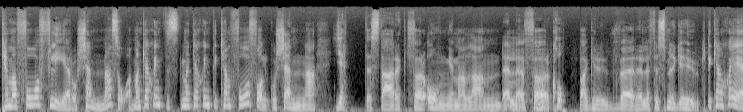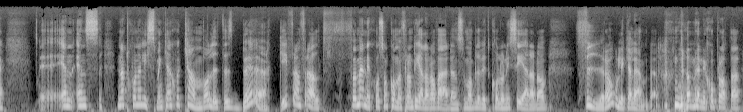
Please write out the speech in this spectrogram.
kan man få fler att känna så? Man kanske inte, man kanske inte kan få folk att känna jättestarkt för Ångermanland eller för koppargruvor eller för Smygehuk. Det kanske är eh, en, ens, nationalismen kanske kan vara lite bökig framförallt för människor som kommer från delar av världen som har blivit koloniserade av fyra olika länder där människor pratar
